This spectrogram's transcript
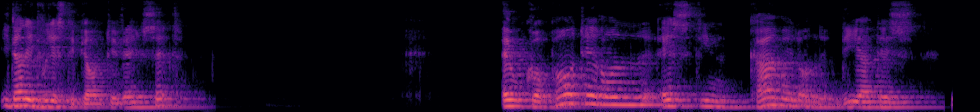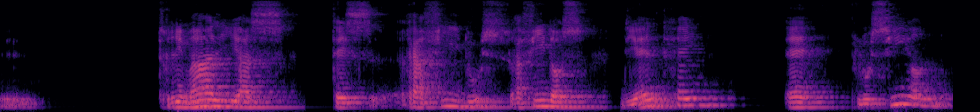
I dalej 25 werset. eucopoteron estin camelon diates eh, trimalias tes rafidus rafidos dielthein e plusion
